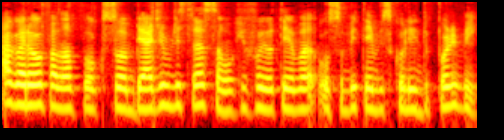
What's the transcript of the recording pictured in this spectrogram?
Agora eu vou falar um pouco sobre administração, que foi o tema, o subtema escolhido por mim.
